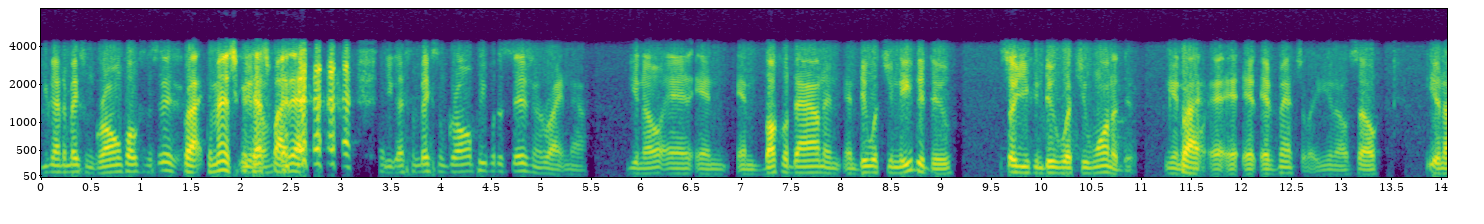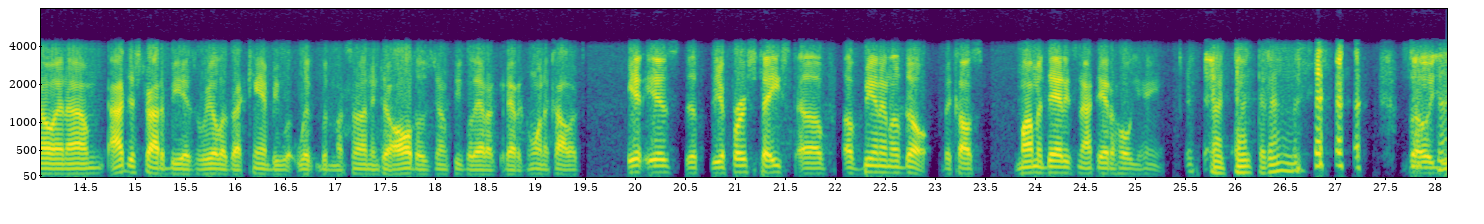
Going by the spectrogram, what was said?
You got to make some grown folks decisions. right. The ministry. You That's know? why that. you got to make some grown people decisions right now. You know, and and and buckle down and, and do what you need to do, so you can do what you want to do. You know, Right. e- e- eventually. You know, so you know, and um, I just try to be as real as I can be with, with, with my son and to all those young people that are that are going to college. It is the their first taste of of being an adult because mom and daddy's not there to hold your hand. Dun, dun, dun. so you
